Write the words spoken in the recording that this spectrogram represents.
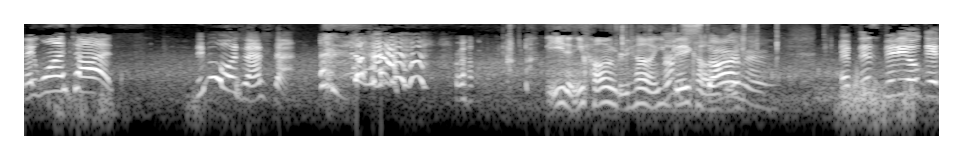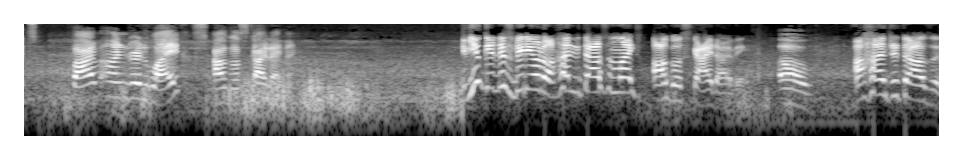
They want us. People always ask that. Eating, you hungry, huh? You I'm big hungry. starving. If this video gets 500 likes, I'll go skydiving. If you get this video to 100,000 likes, I'll go skydiving. Oh. 100,000.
